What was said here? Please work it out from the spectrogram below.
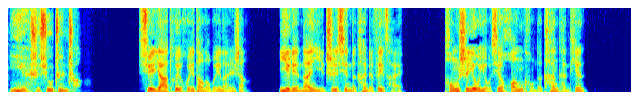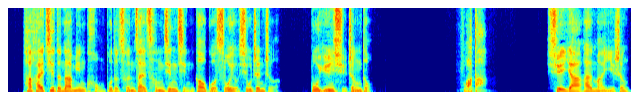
你也是修真者？血压退回到了围栏上，一脸难以置信的看着废材，同时又有些惶恐的看看天。他还记得那名恐怖的存在曾经警告过所有修真者，不允许争斗。妈的！血压暗骂一声，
